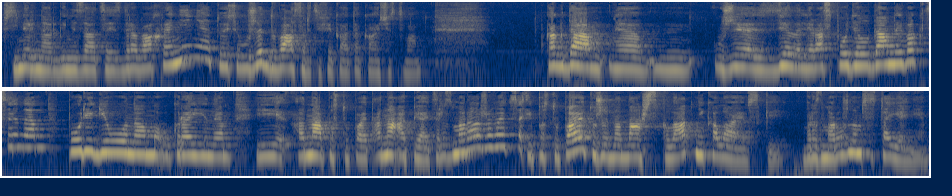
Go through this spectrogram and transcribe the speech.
Всемирной организации здравоохранения, то есть уже два сертификата качества. Когда э, уже сделали расподел данной вакцины по регионам Украины, и она поступает, она опять размораживается и поступает уже на наш склад Николаевский в размороженном состоянии.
